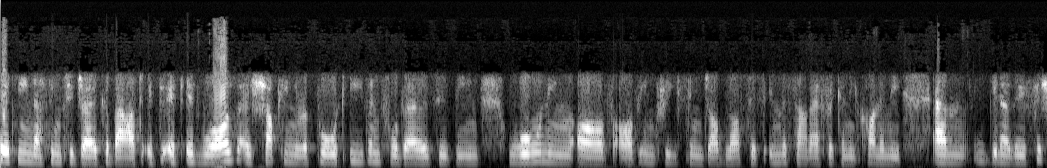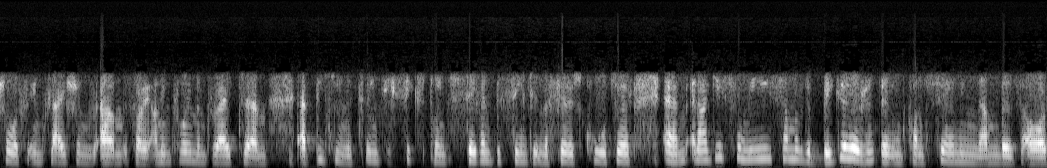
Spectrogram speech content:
certainly nothing to joke about. It, it, it, was a shocking report, even for those who've been warning of, of increasing job losses in the South African economy. Um, you know, the official inflation, um, sorry, unemployment rate um, uh, peaking at 26.7% in the first quarter. Um, and I guess for me, some of the bigger and concerning numbers are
